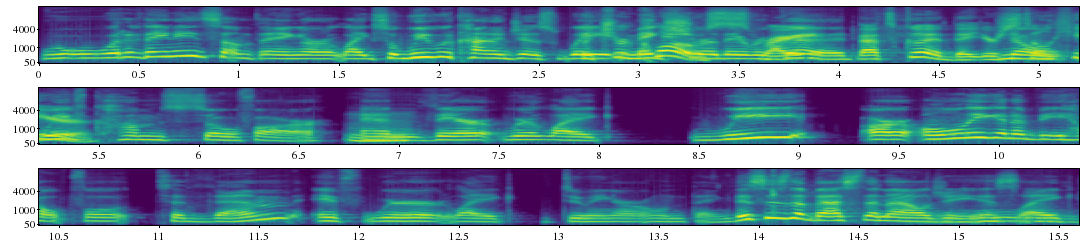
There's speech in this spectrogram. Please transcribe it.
w- what if they need something, or like, so we would kind of just wait, make close, sure they were right? good. That's good that you're no, still here. Mm-hmm. we've come so far, and they're we're like, we are only going to be helpful to them if we're like doing our own thing. This is the best analogy. Is like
